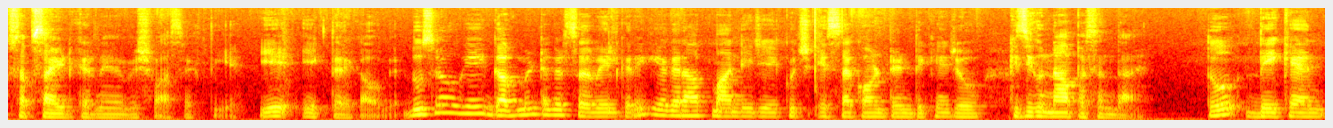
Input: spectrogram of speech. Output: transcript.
सब्साइड करने में विश्वास रखती है। ये एक तरह का हो गया। दूसरा हो गया गवर्नमेंट अगर सर्वेल करे कि अगर आप मान लीजिए कुछ ऐसा कंटेंट दिखें जो किसी को ना पसंद आए तो they can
